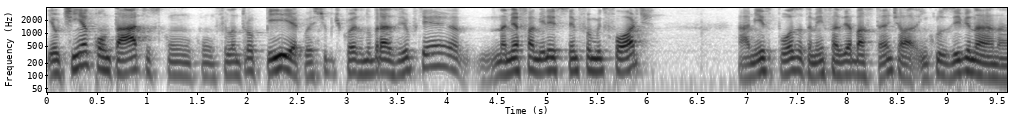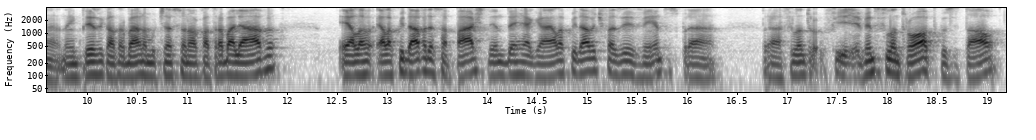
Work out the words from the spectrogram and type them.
Eu tinha contatos com, com filantropia, com esse tipo de coisa no Brasil, porque na minha família isso sempre foi muito forte. A minha esposa também fazia bastante, ela, inclusive na, na, na, empresa que ela trabalhava, na multinacional que ela trabalhava, ela, ela cuidava dessa parte dentro do RH, ela cuidava de fazer eventos para eventos filantrópicos e tal.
